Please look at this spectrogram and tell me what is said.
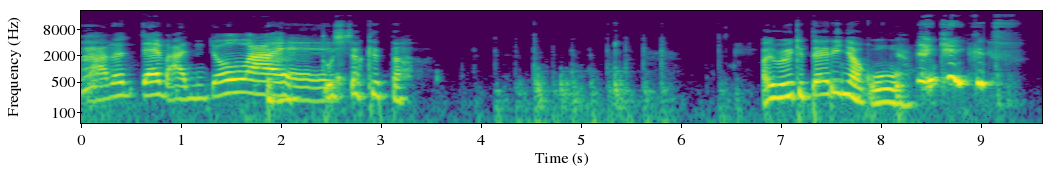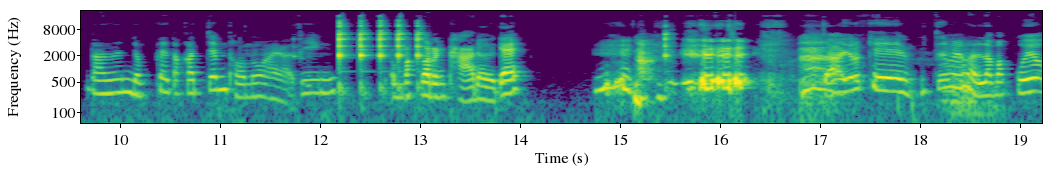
나는 잼 안 좋아해. 또 시작했다. 아니 왜 이렇게 때리냐고. 나는 옆에다가 잼 더 넣어야지. 엄마 거랑 다르게. 자 이렇게 잼을 발라봤고요.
